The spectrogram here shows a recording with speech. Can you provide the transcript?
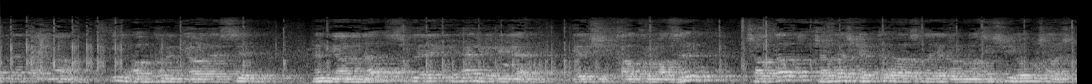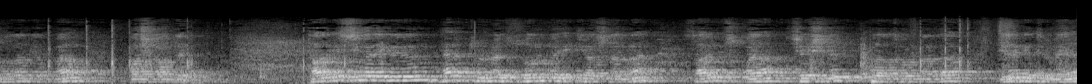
düzenlenen İl Hakkı'nın iadesi yanında Siverek'in her yönüyle gelişip kalkınması, çağdaş, çağdaş kentler arasında yer alması için yol çalışmalar yapmaya başlandı. Tarihi Siverek'in her türlü sorun ve ihtiyaçlarına sahip çıkmaya çeşitli platformlarda dile getirmeye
